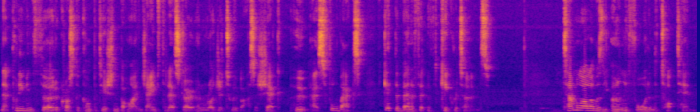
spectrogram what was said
That put him in third across the competition behind James Tedesco and Roger Tuivasa-Sheck, who, as fullbacks, get the benefit of kick returns. Taumalolo was the only forward in the top 10.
